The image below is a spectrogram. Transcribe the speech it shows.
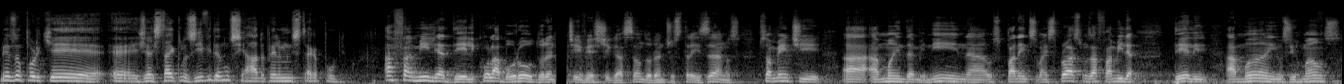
mesmo porque é, já está inclusive denunciado pelo Ministério Público. A família dele colaborou durante a investigação, durante os três anos? Somente a, a mãe da menina, os parentes mais próximos, a família dele, a mãe, os irmãos?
